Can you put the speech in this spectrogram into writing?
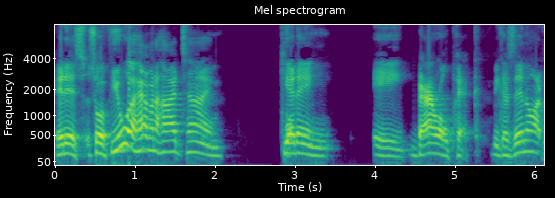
It is. So if you are having a hard time getting a barrel pick because they're not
